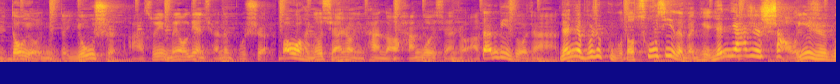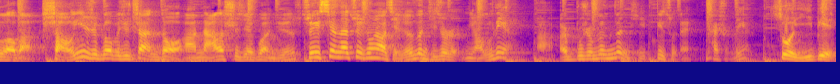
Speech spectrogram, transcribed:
你都有你的优势啊。所以没有练拳的不是，包括很多选手，你看到韩国的选手啊。单臂作战，人家不是骨头粗细的问题，人家是少一只胳膊，少一只胳膊去战斗啊，拿了世界冠军。所以现在最重要解决的问题就是你要练啊，而不是问问题，闭嘴开始练，做一遍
